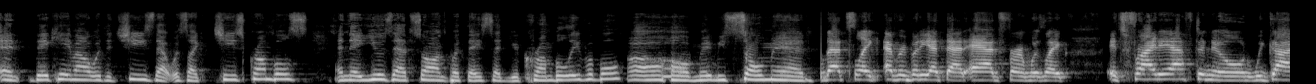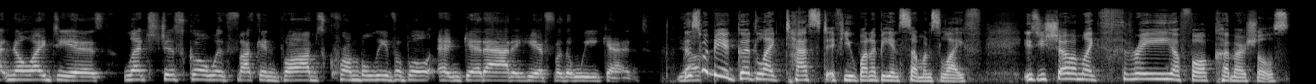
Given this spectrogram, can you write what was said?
And they came out with a cheese that was like cheese crumbles, and they used that song, but they said you're crumbelievable. Oh, made me so mad. That's like everybody at that ad firm was like, it's Friday afternoon. We got no ideas. Let's just go with fucking Bob's Crumbelievable and get out of here for the weekend. This would be a good like test if you want to be in someone's life. Is you show them like three or four commercials,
